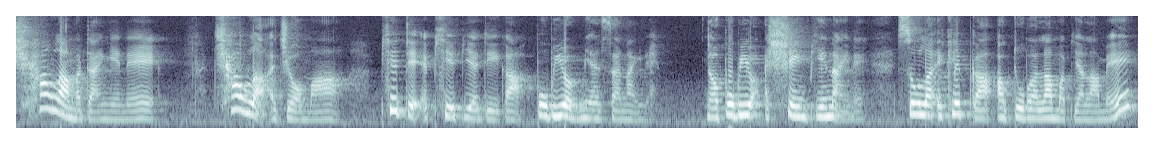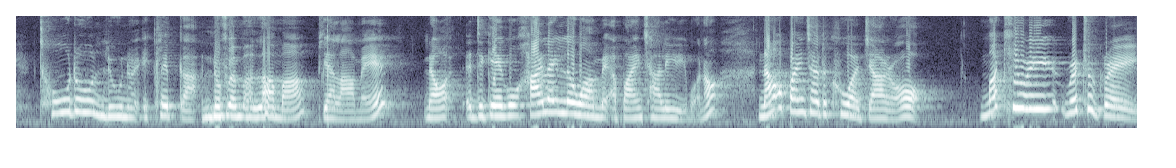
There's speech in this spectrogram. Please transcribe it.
6လမတိုင်ခင်နဲ့6လအကျော်မှာဖြစ်တဲ့အဖြစ်အပျက်တွေကပို့ပြီးတော့မြန်ဆန်နိုင်တယ် နော်ပို့ပြီးတော့အရှိန်ပြင်းနိုင်တယ် solar eclipse ကအောက်တိုဘာလမှာပြန်လာမယ် total lunar eclipse က november လမှာပြန်လာမယ်နော်တကယ်ကို highlight လုပ်ရမယ့်အပိုင်းခြားလေးတွေပေါ့နော်နောက်အပိုင်းခြားတစ်ခုကကြတော့ Mercury retrograde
